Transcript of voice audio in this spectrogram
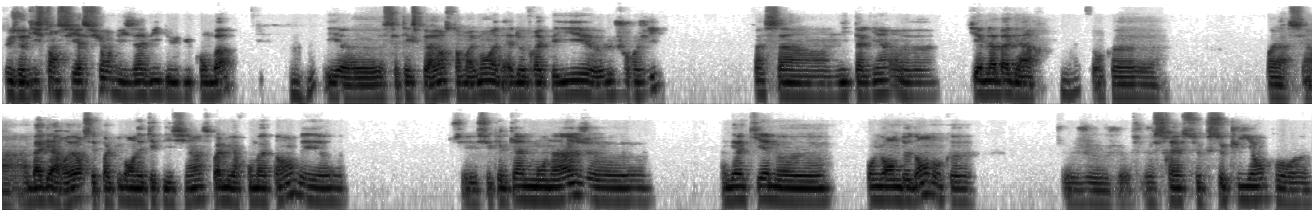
plus de distanciation vis-à-vis du, du, combat. Mm-hmm. Et euh, cette expérience, normalement, elle, elle devrait payer euh, le jour J face à un Italien euh, qui aime la bagarre. Donc euh, voilà, c'est un, bagarreur, c'est pas le plus grand des techniciens, c'est pas le meilleur combattant, mais euh, c'est quelqu'un de mon âge, euh, un gars qui aime qu'on lui rentre dedans, donc je, je, je, serai ce, ce client pour,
